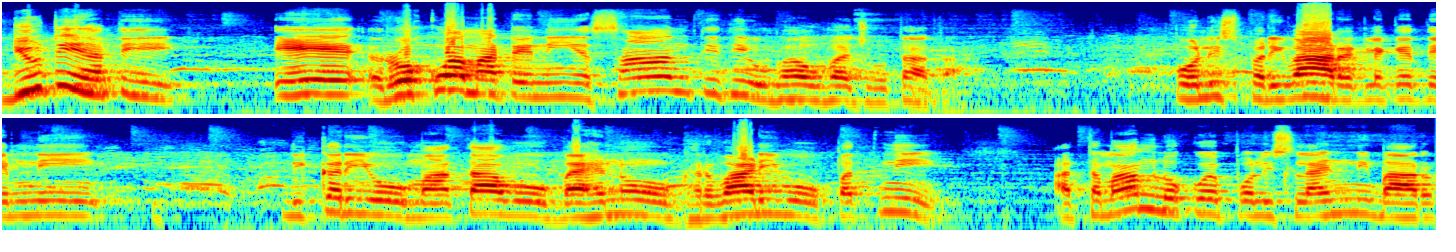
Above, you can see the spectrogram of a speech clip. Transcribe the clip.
ડ્યુટી હતી, એ રોકવા માટેની એ શાંતિથી ઊભા ઊભા જોતા હતા. પોલીસ પરિવાર એટલે કે તેમની દીકરીઓ, માતાઓ, બહેનો, ઘરવાળીઓ, પત્ની, આ તમામ લોકોએ પોલીસ લાઇનની બહાર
